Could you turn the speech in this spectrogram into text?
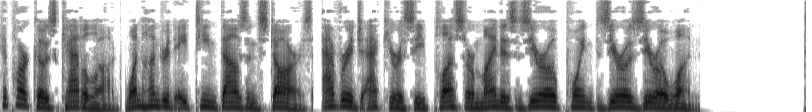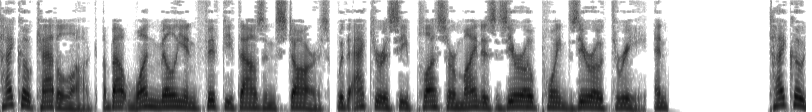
Hipparcos catalog 118,000 stars, average accuracy plus or minus 0.001. Tycho catalog about 1,050,000 stars with accuracy plus or minus 0.03 and Tycho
